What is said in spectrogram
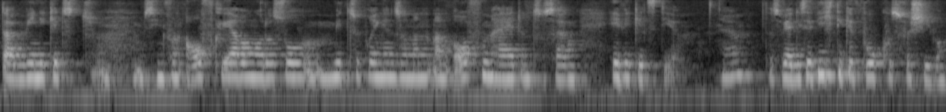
da wenig jetzt im Sinn von Aufklärung oder so mitzubringen, sondern an Offenheit und zu sagen, hey, wie geht's dir? Ja, das wäre diese wichtige Fokusverschiebung.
